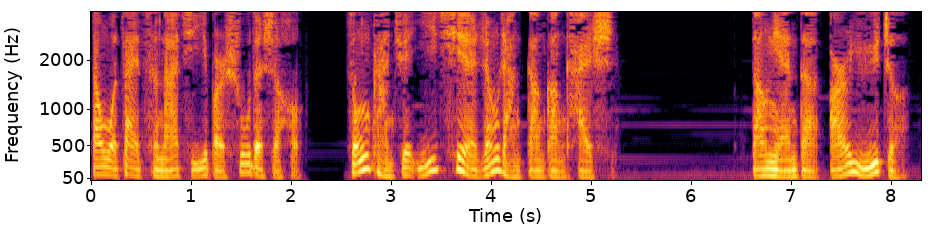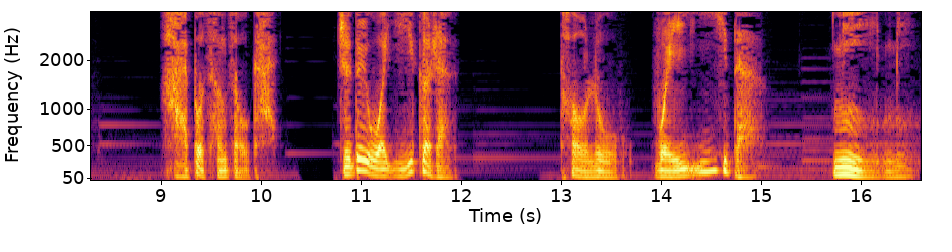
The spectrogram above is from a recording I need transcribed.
当我再次拿起一本书的时候，总感觉一切仍然刚刚开始。当年的耳语者还不曾走开，只对我一个人透露唯一的秘密。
